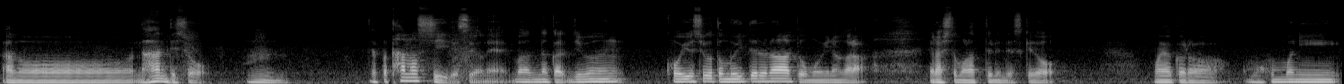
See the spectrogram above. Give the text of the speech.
あのー、なんでしょう。うん。やっぱ楽しいですよね。まあなんか自分こういう仕事向いてるなと思いながらやらせてもらってるんですけどまあやからもうほんまに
